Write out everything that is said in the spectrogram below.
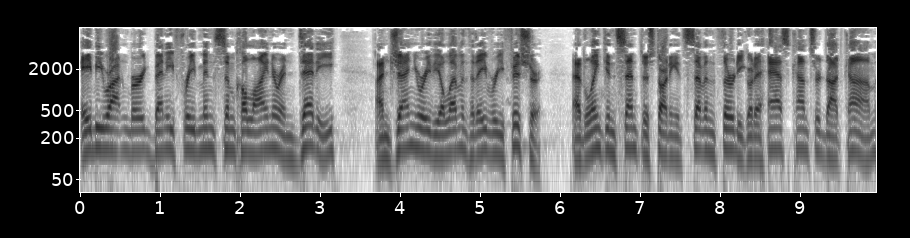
A.B. Rottenberg, Benny Friedman, Simcha Leiner, and Dedi on January the 11th at Avery Fisher at Lincoln Center starting at 7.30. Go to HASCConcert.com,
